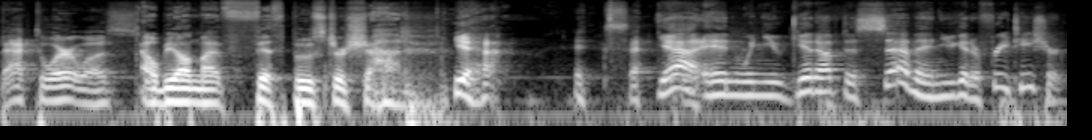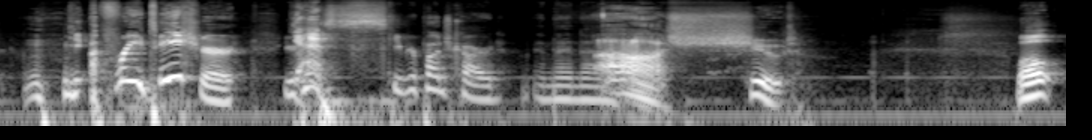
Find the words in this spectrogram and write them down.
back to where it was. I'll be on my fifth booster shot. Yeah. Exactly. Yeah, and when you get up to seven, you get a free T-shirt. A free t shirt. Your Yes. Keep your punch card, and then uh, Ah, shoot. Well,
